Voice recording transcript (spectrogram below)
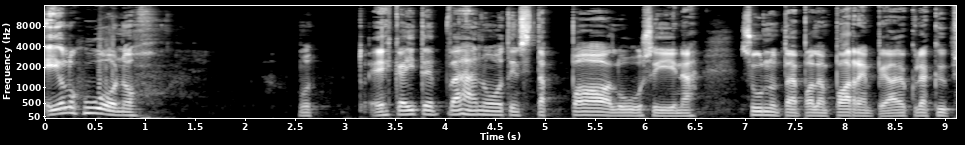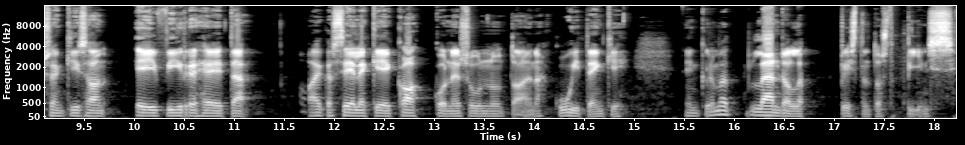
ei ollut huono, mutta ehkä itse vähän ootin sitä paaluu siinä. Sunnuntai paljon parempia, ajo kyllä kypsän kisan, ei virheitä, aika selkeä kakkonen sunnuntaina kuitenkin niin kyllä mä Landolle pistän tuosta pinssi.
